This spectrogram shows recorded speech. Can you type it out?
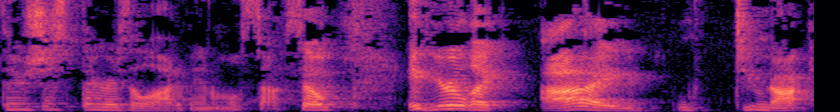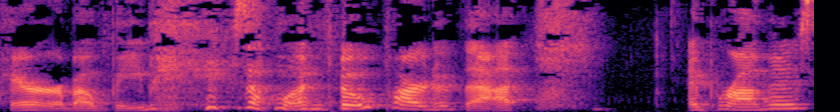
There's just, there is a lot of animal stuff. So if you're like, I do not care about babies, I want no part of that. I promise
